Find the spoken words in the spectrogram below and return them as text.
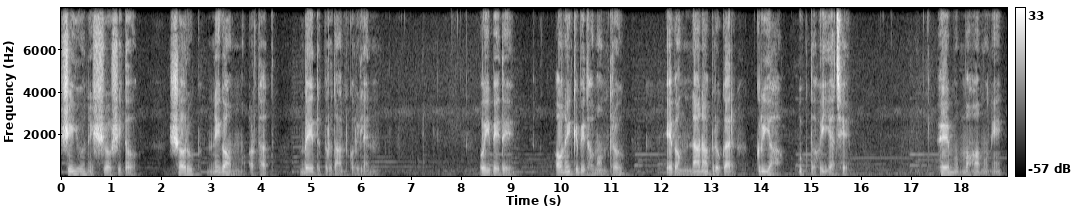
স্বীয় নিঃশ্বসিত স্বরূপ নিগম অর্থাৎ বেদ প্রদান করিলেন। ওই বেদে অনেকবিধ মন্ত্র এবং নানা প্রকার ক্রিয়া উক্ত হইয়াছে। হেম মহামুনে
